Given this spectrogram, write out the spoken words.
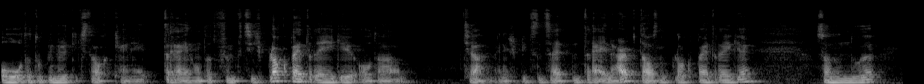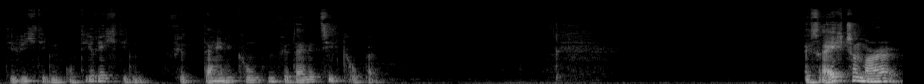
Oder du benötigst auch keine 350 Blogbeiträge oder, tja, meine Spitzenzeiten dreieinhalbtausend Blogbeiträge, sondern nur die wichtigen und die richtigen für deine Kunden, für deine Zielgruppe. Es reicht schon mal,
